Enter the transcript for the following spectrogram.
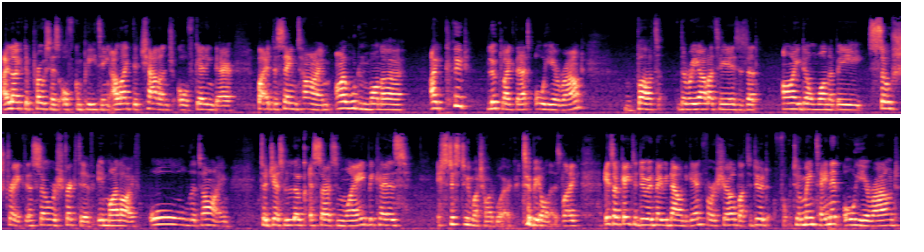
I like the process of competing. I like the challenge of getting there. But at the same time, I wouldn't wanna. I could look like that all year round, but the reality is is that I don't want to be so strict and so restrictive in my life all the time to just look a certain way because it's just too much hard work to be honest like it's okay to do it maybe now and again for a show but to do it for, to maintain it all year round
